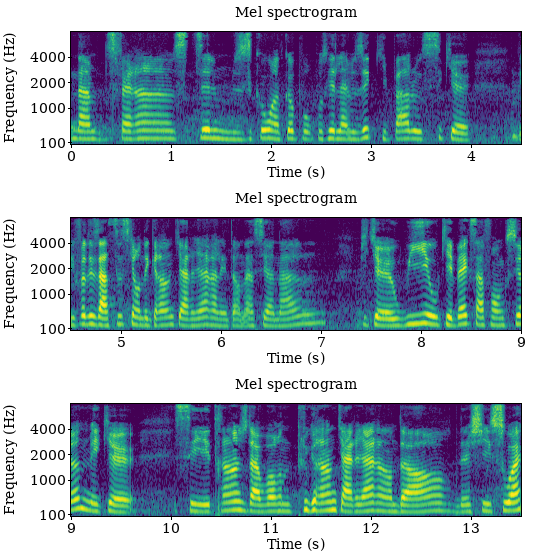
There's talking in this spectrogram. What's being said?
dans différents styles musicaux, en tout cas pour ce qui est de la musique, qui parlent aussi que des fois des artistes qui ont des grandes carrières à l'international, puis que oui, au Québec, ça fonctionne, mais que c'est étrange d'avoir une plus grande carrière en dehors de chez soi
